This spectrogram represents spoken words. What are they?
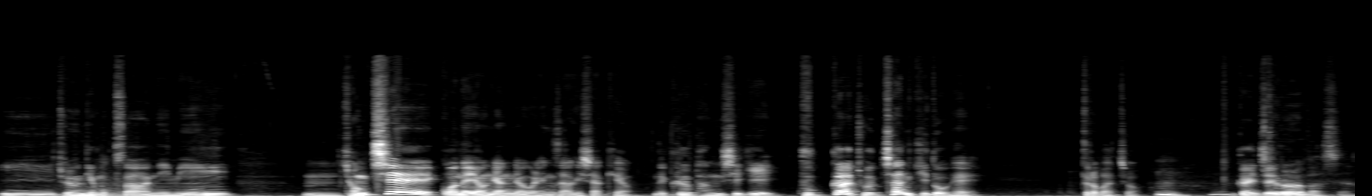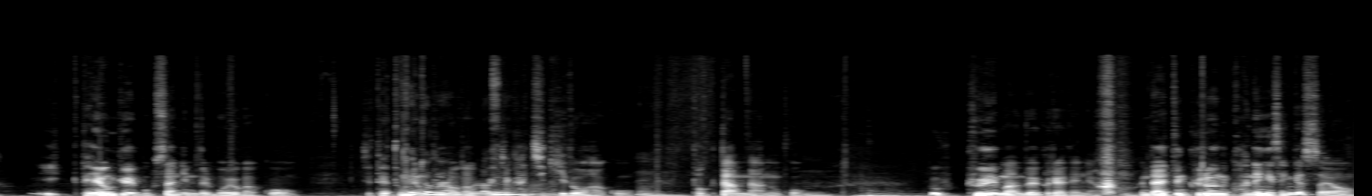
이 조영기 목사님이 음, 정치권의 영향력을 행사하기 시작해요. 근데 그 방식이 국가 조찬 기도회 들어봤죠. 음. 그러니까 이제 봤어요. 이 대형 교회 목사님들 모여갖고 이제 대통령, 대통령 불러갖고. 이제 같이 기도하고 네. 덕담 나누고 음. 그 교회만 왜 그래야 되냐고. 근데 하여튼 그런 관행이 생겼어요.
